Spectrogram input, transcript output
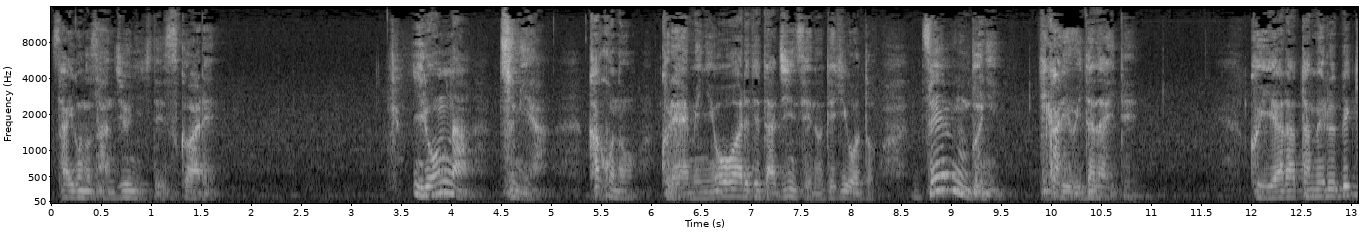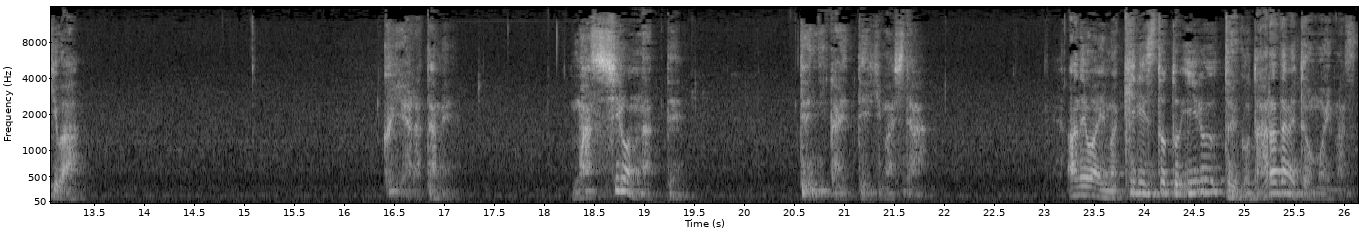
最後の30日で救われいろんな罪や過去の暗闇に覆われてた人生の出来事全部に光をいただいて悔い改めるべきは悔い改め真っ白になって天に帰っていきました。姉は今キリストといるということを改めて思います。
